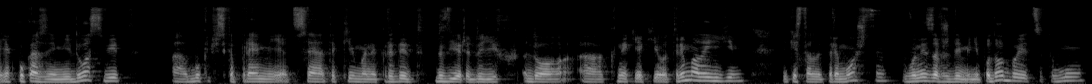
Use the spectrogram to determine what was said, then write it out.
Як показує мій досвід, Букерівська премія це такий в мене кредит довіри до їх до книг, які отримали її, які стали переможцем. Вони завжди мені подобаються, тому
